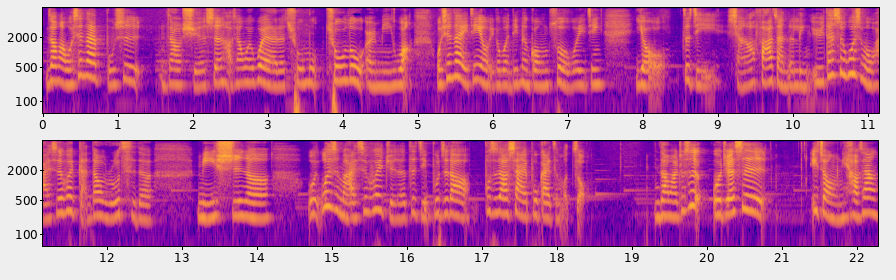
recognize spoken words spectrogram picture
你知道吗？我现在不是你知道学生，好像为未来的出目出路而迷惘。我现在已经有一个稳定的工作，我已经有自己想要发展的领域，但是为什么我还是会感到如此的迷失呢？我为什么还是会觉得自己不知道不知道下一步该怎么走？你知道吗？就是我觉得是一种你好像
